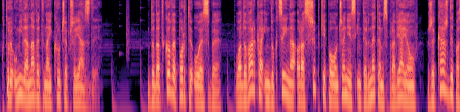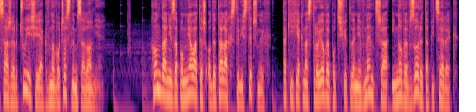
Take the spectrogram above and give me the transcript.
który umila nawet najkrótsze przejazdy. Dodatkowe porty USB, ładowarka indukcyjna oraz szybkie połączenie z internetem sprawiają, że każdy pasażer czuje się jak w nowoczesnym salonie. Honda nie zapomniała też o detalach stylistycznych, takich jak nastrojowe podświetlenie wnętrza i nowe wzory tapicerek,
